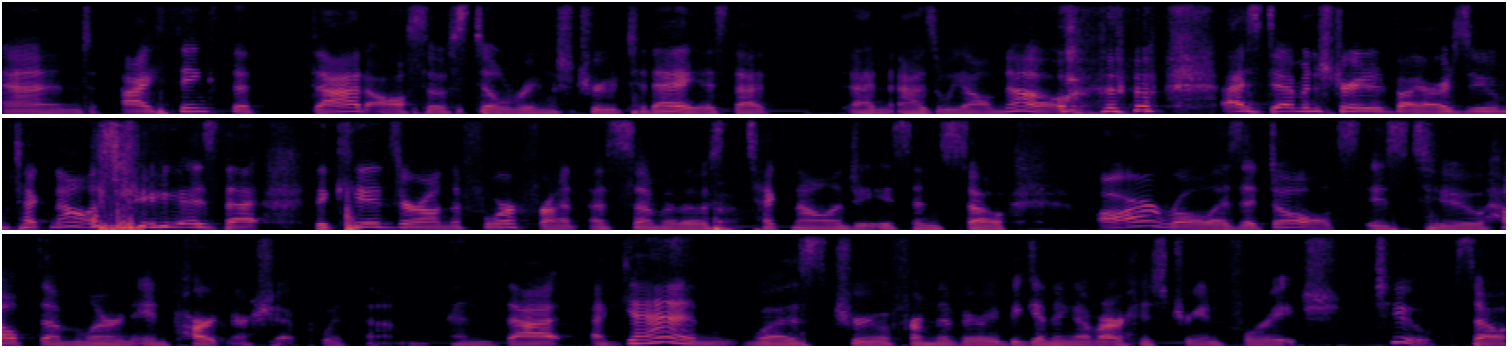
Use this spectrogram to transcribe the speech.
and i think that that also still rings true today is that and as we all know, as demonstrated by our Zoom technology, is that the kids are on the forefront of some of those technologies. And so our role as adults is to help them learn in partnership with them. And that, again, was true from the very beginning of our history in 4 H, too. So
